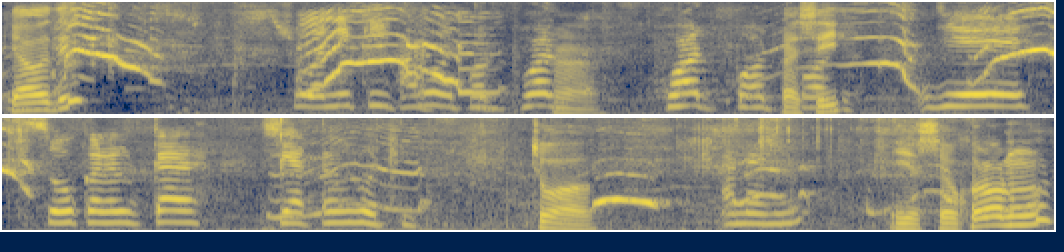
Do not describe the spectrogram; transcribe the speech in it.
ક્યાં હોતી सोने की तो હા फट फट પછી ये सौ कलर का सेटर होती ચો અને એ છોકરોનું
